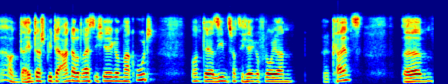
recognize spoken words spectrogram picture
ja, und dahinter spielt der andere 30-jährige Marc Uth und der 27-jährige Florian äh, Keins. Ähm,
